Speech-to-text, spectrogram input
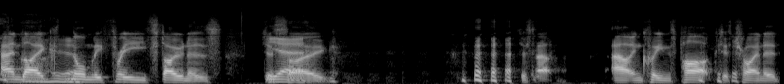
and oh, like yeah. normally three stoners, just Yeah. like just out out in Queens Park, just trying to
